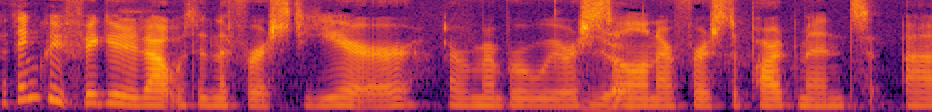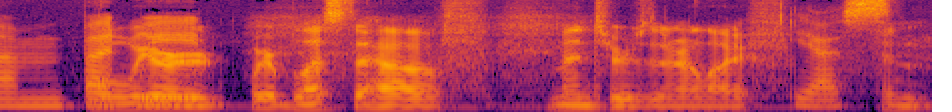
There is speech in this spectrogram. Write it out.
I think we figured it out within the first year. I remember we were still yeah. in our first apartment, um, but well, we, we were we were blessed to have mentors in our life. Yes, and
